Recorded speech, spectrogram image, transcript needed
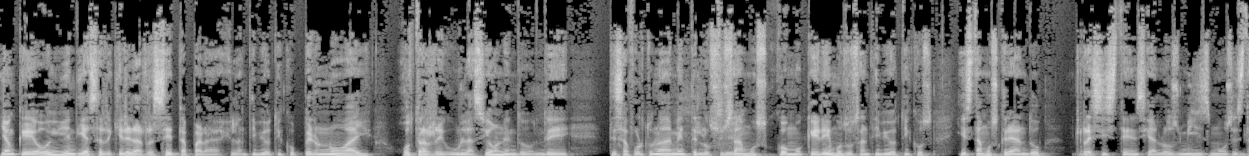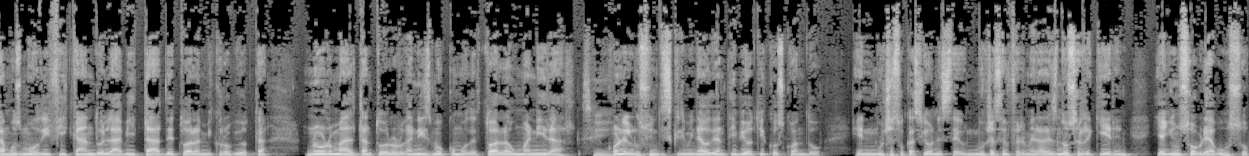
Y aunque hoy en día se requiere la receta para el antibiótico, pero no hay otra regulación en donde desafortunadamente los usamos como queremos los antibióticos y estamos creando resistencia a los mismos, estamos modificando el hábitat de toda la microbiota normal, tanto del organismo como de toda la humanidad, con el uso indiscriminado de antibióticos cuando en muchas ocasiones, en muchas enfermedades no se requieren y hay un sobreabuso,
